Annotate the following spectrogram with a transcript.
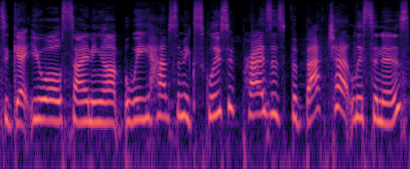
To get you all signing up, we have some exclusive prizes for Backchat listeners.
